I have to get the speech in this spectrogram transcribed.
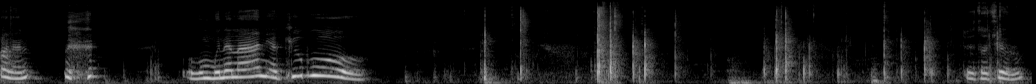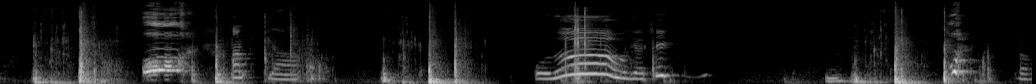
Anan. Oğlum bu ne lan? Yakıyor bu. Evet açıyorum. Oh! An ya. Oğlum gerçek. Oh! Ya.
